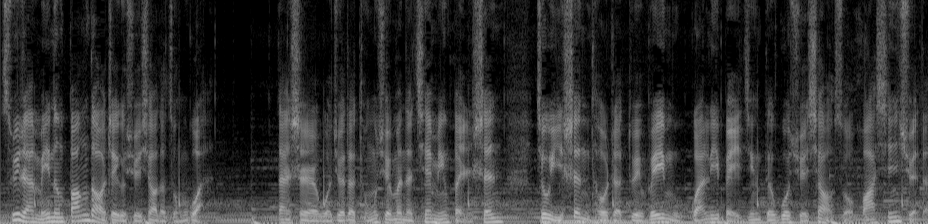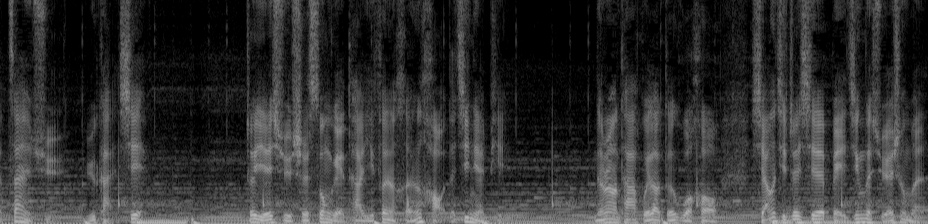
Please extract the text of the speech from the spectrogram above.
虽然没能帮到这个学校的总管。但是我觉得同学们的签名本身就已渗透着对威姆管理北京德国学校所花心血的赞许与感谢，这也许是送给他一份很好的纪念品，能让他回到德国后想起这些北京的学生们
